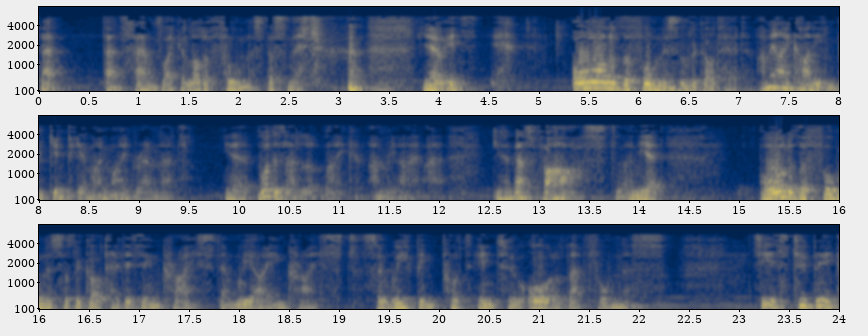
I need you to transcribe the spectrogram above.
That, that sounds like a lot of fullness, doesn't it? you know, it's all of the fullness of the Godhead. I mean, I can't even begin to get my mind around that. You know, what does that look like? I mean, I, I you know, that's vast. And yet, all of the fullness of the Godhead is in Christ and we are in Christ. So we've been put into all of that fullness. See, it's too big.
